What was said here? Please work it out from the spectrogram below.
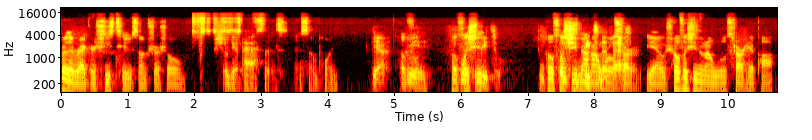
for the record, she's two, so I'm sure she'll she'll get past this at some point. Yeah. Hopefully. I mean, Hopefully she she, beats hopefully once she she's not on World. Star. Yeah, hopefully she's not on World Star Hip Hop.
